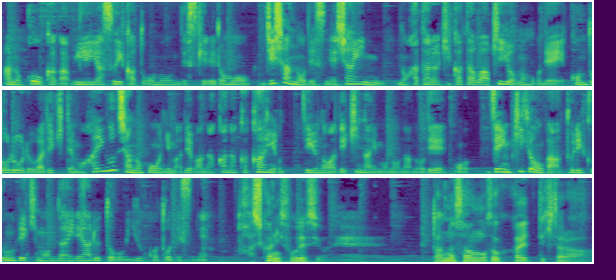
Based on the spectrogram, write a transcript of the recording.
あの効果が見えやすいかと思うんですけれども、自社のですね、社員の働き方は企業の方でコントロールはできても、配偶者の方にまではなかなか関与っていうのはできないものなので、もう全企業が取り組むべき問題であるということですね。確かにそうですよね。旦那さん遅く帰ってきたら、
